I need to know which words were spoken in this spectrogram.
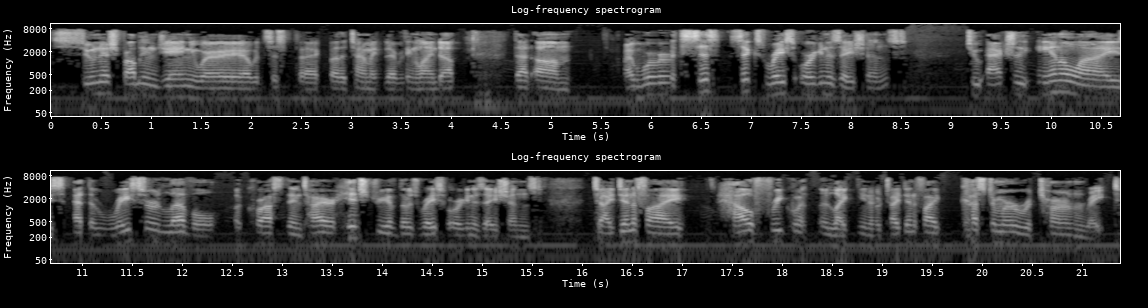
soonish, probably in January, I would suspect, by the time I get everything lined up, that um, I work with six, six race organizations to actually analyze at the racer level across the entire history of those race organizations to identify how frequent, like you know, to identify customer return rate,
